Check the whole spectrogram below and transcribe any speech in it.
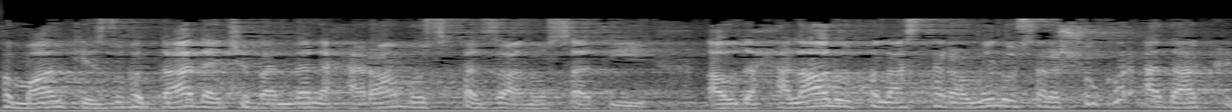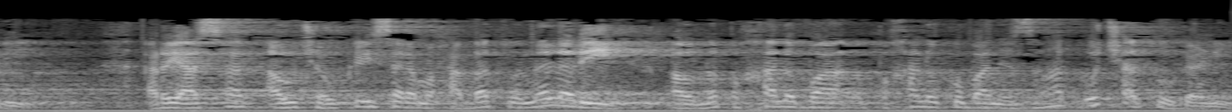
په مال کې زهد دا دی چې بنده له حرامو څخه ځان وساتي او د حلالو په لاسته راوړلو سره شکر ادا کړي ریاست او چوکۍ سره محبت ونه لري او نه په خلکو باندې ځان اوچت وګڼي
